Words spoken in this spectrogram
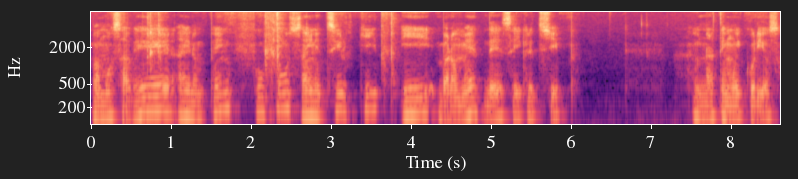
Vamos a ver Iron Pen, Fufu, Signed Circuit y Baromet de Sacred Ship. Un arte muy curioso.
